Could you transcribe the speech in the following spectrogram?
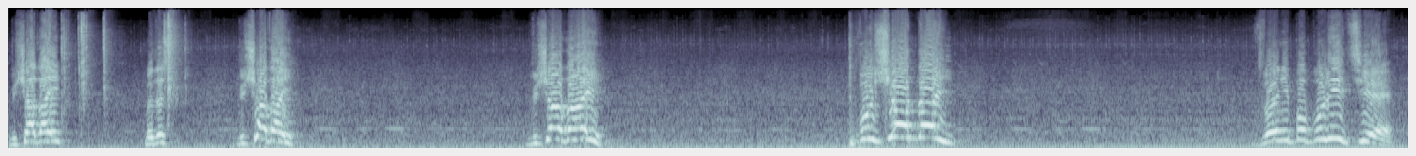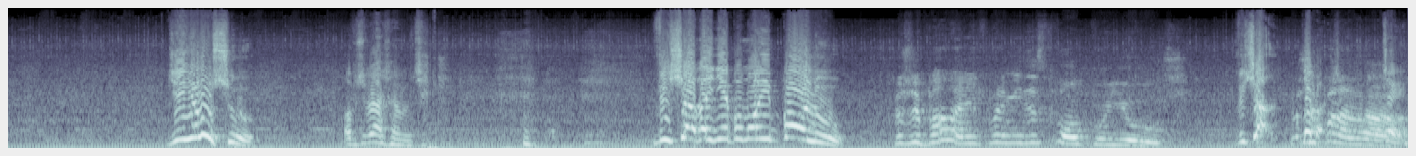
Wysiadaj! Będę... s- Wysiadaj! Wysiadaj! Wysiadaj! Dzwoni po policję! Dziejusiu! O, przepraszam cię. Wysiadaj nie po moim polu! Proszę pana, niech pan mi da spokój już! Wysiadaj! Proszę pana! Czekaj,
